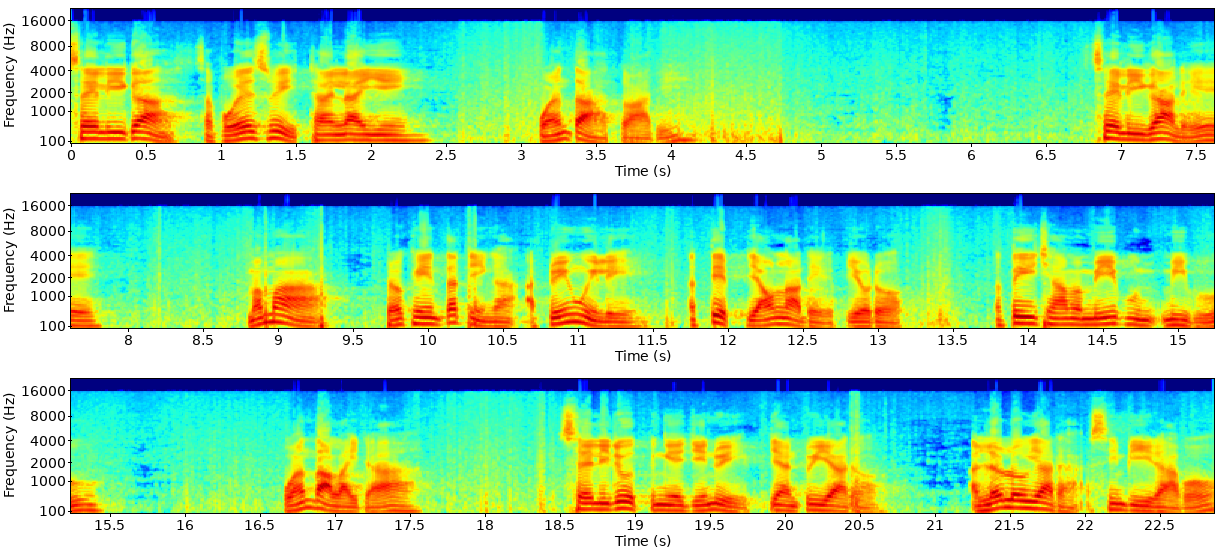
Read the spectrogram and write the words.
ဆယ်လီကစပွဲဆွေထိုင်လိုက်ရင်ဝမ်းသာသွားသည်ဆယ်လီကလည်း မမဒေါခင်တက်တင်ကအတွင်းဝင်လေးအစ်စ်ပြောင်းလာတယ်ပြောတော့အသေးချာမမေးဘူးမိဘူးဝမ်းသာလိုက်တာဆယ်လီတို့တငယ်ချင်းတွေပြန်တွေ့ရတော့အလုတ်လုတ်ရတာအဆင်ပြေတာပေါ့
